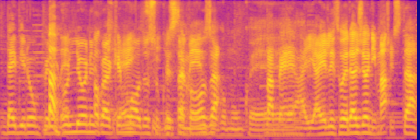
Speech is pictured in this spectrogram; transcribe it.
devi rompere Vabbè, i coglioni in ok, qualche modo sì, su questa cosa. Comunque, Va bene. Hai, hai le tue ragioni, ma Ci sta.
